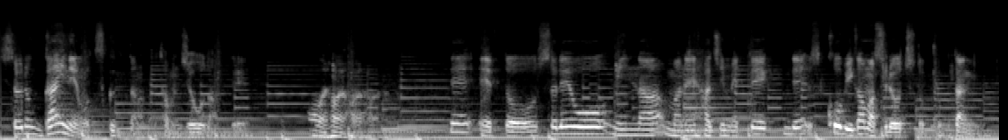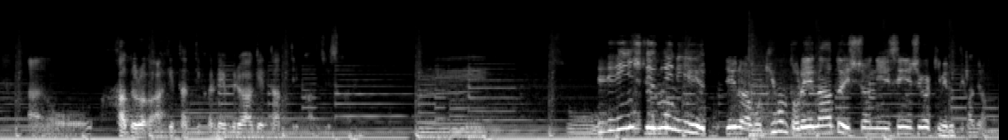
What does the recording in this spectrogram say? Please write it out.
それの概念を作ったのが多分ジョーダンで。はいはいはいはで、えっと、それをみんな真似始めて、で、コービーがまあそれをちょっと極端にあのハードルを上げたっていうか、レベルを上げたっていう感じですかね。練習メニューっていうのはもう基本トレーナーと一緒に選手が決めるって感じなの？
